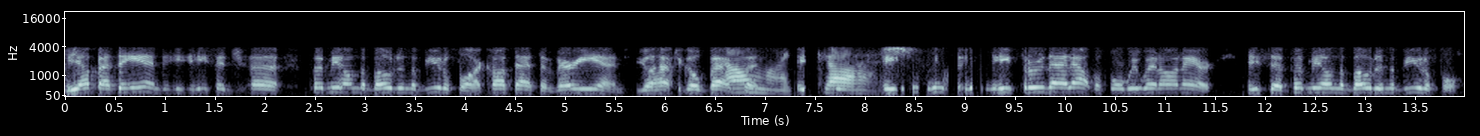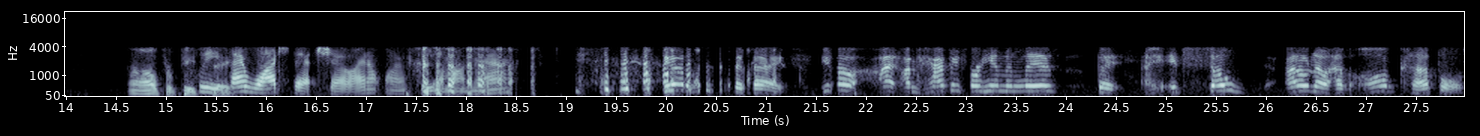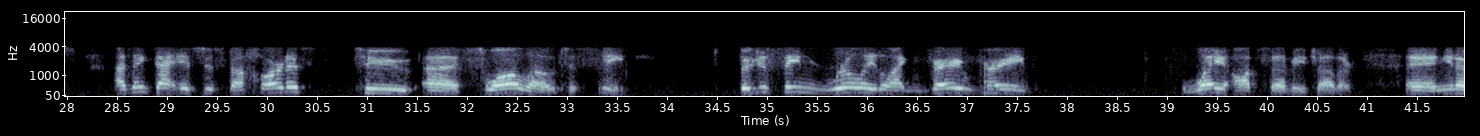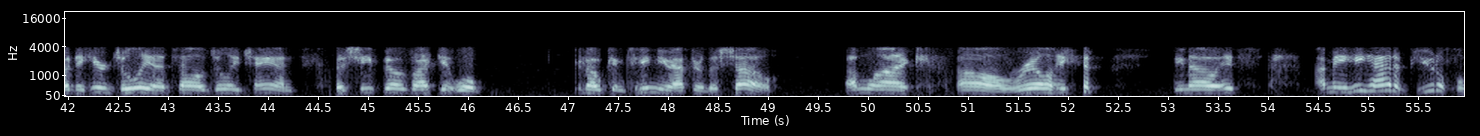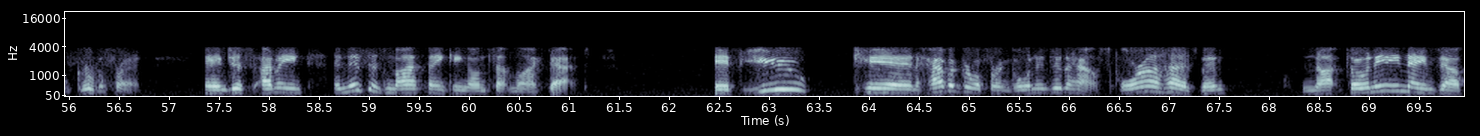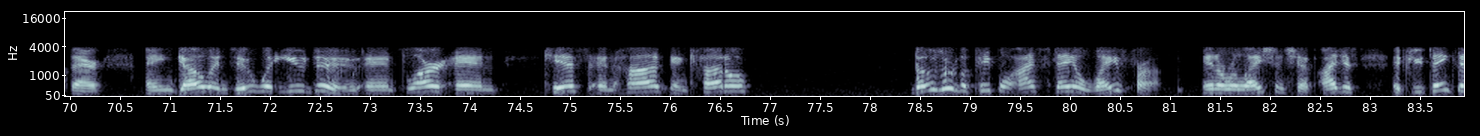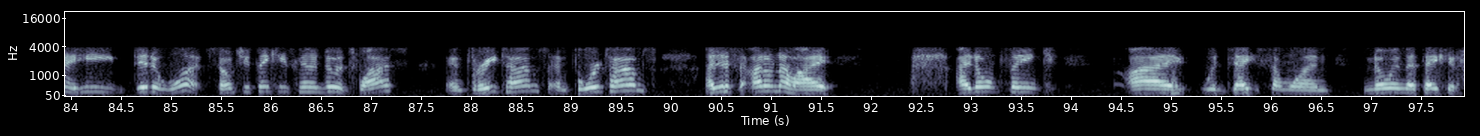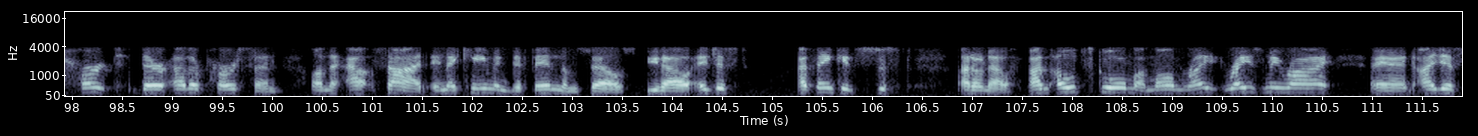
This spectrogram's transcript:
Yep. At the end, he he said, uh, "Put me on the Bold and the Beautiful." I caught that at the very end. You'll have to go back. Oh but my he, gosh. He, he he threw that out before we went on air. He said, "Put me on the Bold and the Beautiful." Oh, for Pete's Please, sake! I watched that show. I don't want to see him on there. you know, this is the thing. You know, I, I'm happy for him and Liz, but it's so I don't know. Of all couples, I think that is just the hardest to uh swallow to see. They just seem really like very, very way opposite of each other. And you know, to hear Julia tell Julie Chen that she feels like it will, you know, continue after the show, I'm like, oh, really? you know, it's. I mean, he had a beautiful girlfriend, and just, I mean, and this is my thinking on something like that. If you can have a girlfriend going into the house or a husband, not throwing any names out there, and go and do what you do and flirt and kiss and hug and cuddle, those are the people I stay away from in a relationship. I just if you think that he did it once, don't you think he's going to do it twice and three times and four times? I just I don't know. I I don't think I would date someone knowing that they could hurt their other person on the outside and they came and defend themselves. You know, it just I think it's just I don't know. I'm old school. My mom ra- raised me right, and I just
